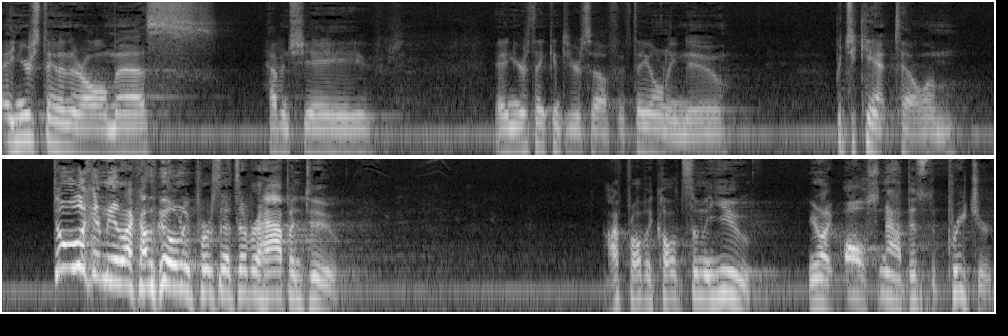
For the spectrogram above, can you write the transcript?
and you're standing there all mess, haven't shaved, and you're thinking to yourself, if they only knew. But you can't tell them. Don't look at me like I'm the only person that's ever happened to. I've probably called some of you. You're like, oh, snap, it's the preacher.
